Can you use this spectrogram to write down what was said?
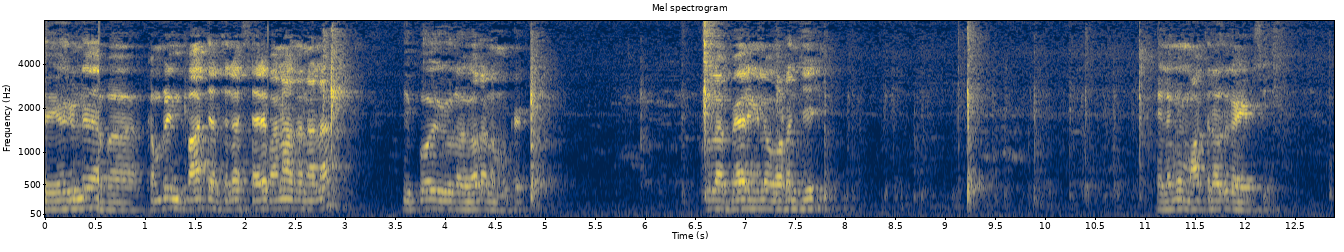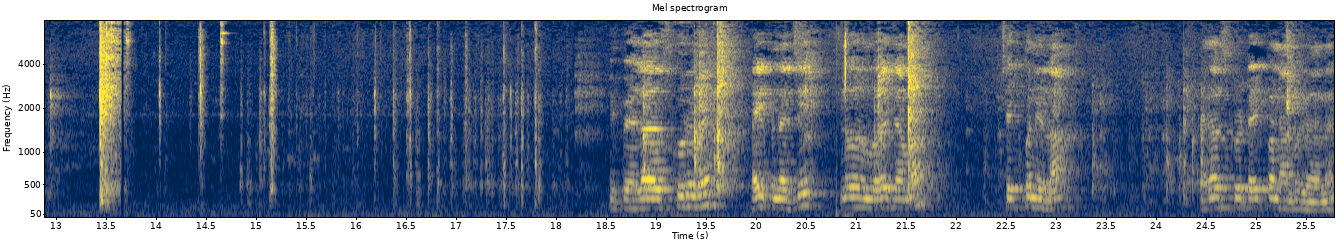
ஏற்கனவே கம்ப்ளைண்ட் பார்த்த இடத்துல சரி பண்ணாதனால இப்போ இவ்வளோ வேலை நமக்கு. ஃபுல்லாக பேரிங்கெல்லாம் உடஞ்சி எல்லாமே மாற்றுற அளவுக்கு ஆயிடுச்சு. இப்போ எல்லா ஸ்க்ரூவுமே டைட் பண்ணாச்சு இன்னொரு முறை ஜாம செக் பண்ணிடலாம். ஏதாவது ஸ்க்ரூ டைட் பண்ண இருக்கான்னு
